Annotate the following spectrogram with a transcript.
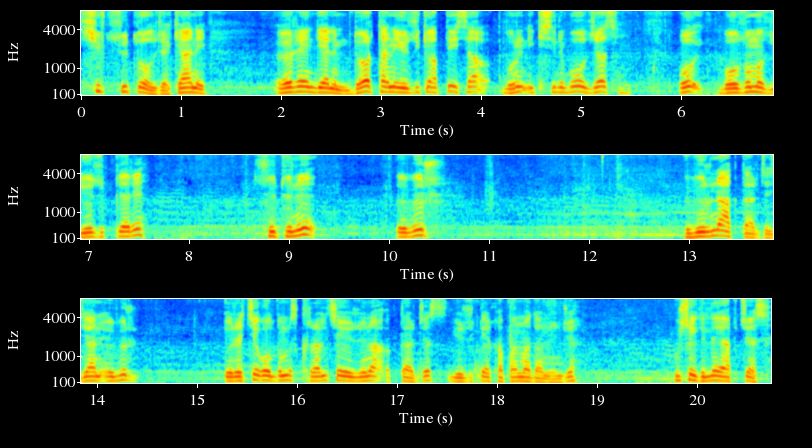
Çift sütlü olacak. Yani örneğin diyelim 4 tane yüzük yaptıysa bunun ikisini bozacağız. O bozduğumuz yüzükleri sütünü öbür öbürüne aktaracağız. Yani öbür üretecek olduğumuz kraliçe yüzüğüne aktaracağız. Yüzükler kapanmadan önce. Bu şekilde yapacağız.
